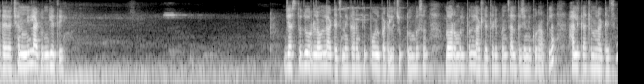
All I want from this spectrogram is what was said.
आता याला छान मी लाटून घेते. जास्त जोर लावून लाटायचं नाही कारण ते पोळीपाट्याला चिकटून बसून नॉर्मल पण लाटलं तरी पण चालतं जेणेकरून आपलं हलक्या हातानं लाटायचं.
